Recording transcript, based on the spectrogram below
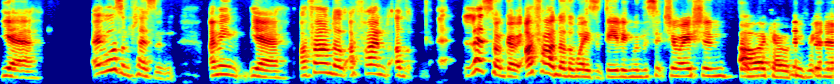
yeah, it wasn't pleasant. I mean, yeah, I found, I found, other, let's not go. I found other ways of dealing with the situation. Oh, okay. We'll uh,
